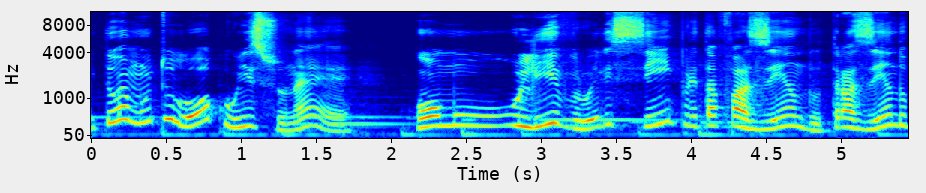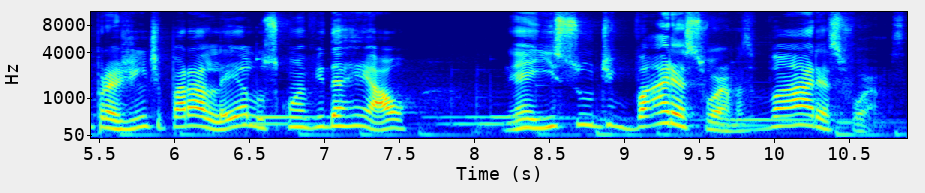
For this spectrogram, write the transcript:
Então é muito louco isso, né? Como o livro ele sempre está fazendo, trazendo para a gente paralelos com a vida real, né? Isso de várias formas, várias formas.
